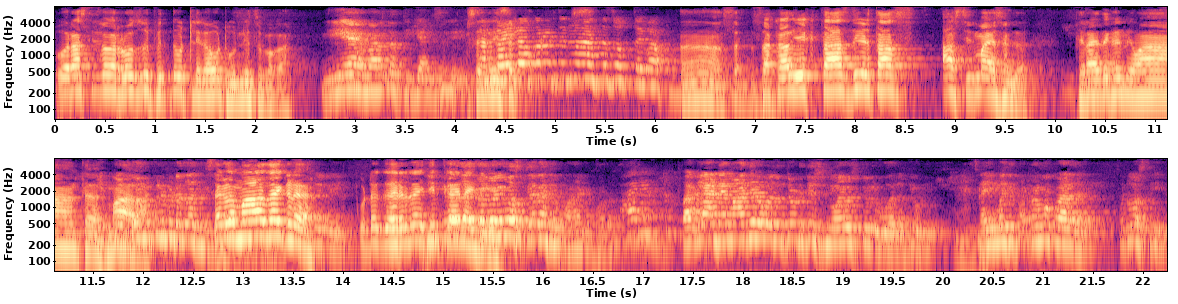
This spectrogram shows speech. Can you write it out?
पोर असतील बघा रोज झोपेत उठले का उठवून नेतो बघा. ये मला ती गँग सगळी. सगळी सकाळी सक- लवकर उठते म्हणून आता झोपतोय बापू. हा, स- सकाळी एक तास दीड तास असतील माझ्या संग. फिरायचं घरी निवांत माळा. सगळं माळा जाय सगळी. इकडं. कुठं घर नाही काय नाही सगळी ते. वस्ती नाही ते कोणाकडे पुढं. पाकल्या अंड्या माझ्या वजन तेवढी दिसून माझी वस्ती वर तेवढी. नाही मध्ये पटरा मोकळा झाली. कुठं वस्ती.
